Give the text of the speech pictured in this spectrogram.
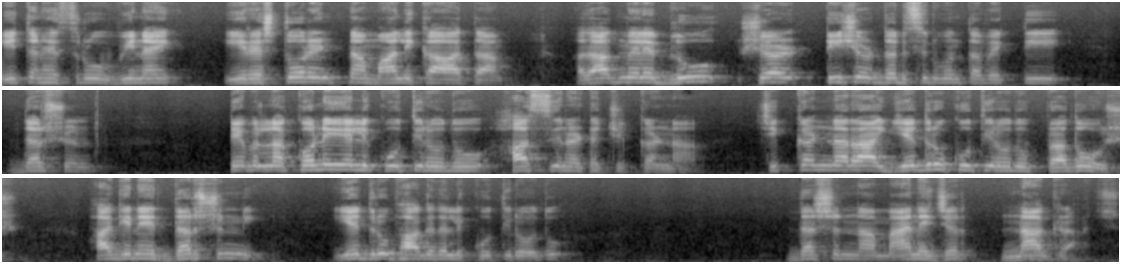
ಈತನ ಹೆಸರು ವಿನಯ್. ಈ ರೆಸ್ಟೋರೆಂಟ್ನ ಮಾಲೀಕ ಆತ. ಅದಾದಮೇಲೆ ಬ್ಲೂ ಶರ್ಟ್ ಟೀ ಶರ್ಟ್ ಧರಿಸಿರುವಂಥ ವ್ಯಕ್ತಿ ದರ್ಶನ್. ಟೇಬಲ್ನ ಕೊನೆಯಲ್ಲಿ ಕೂತಿರೋದು ಹಾಸ್ಯನಟ ಚಿಕ್ಕಣ್ಣ. ಚಿಕ್ಕಣ್ಣರ ಎದುರು ಕೂತಿರೋದು ಪ್ರದೋಷ್. ಹಾಗೆಯೇ ದರ್ಶನ್ ಎದುರು ಭಾಗದಲ್ಲಿ ಕೂತಿರೋದು ದರ್ಶನ್ನ ಮ್ಯಾನೇಜರ್ ನಾಗರಾಜ್.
